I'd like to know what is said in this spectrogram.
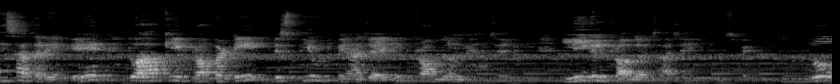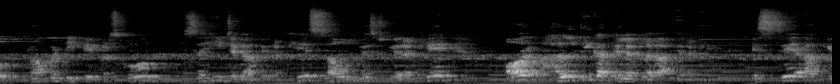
ऐसा करेंगे तो आपकी प्रॉपर्टी डिस्प्यूट में आ जाएगी प्रॉब्लम में आ जाएगी लीगल प्रॉब्लम्स आ जाएँगी। तो प्रॉपर्टी पेपर्स को सही जगह पे रखे साउथ वेस्ट में रखे और हल्दी का तिलक लगा के रखें। इससे आपकी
